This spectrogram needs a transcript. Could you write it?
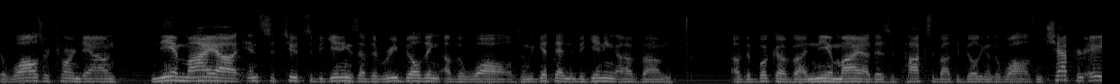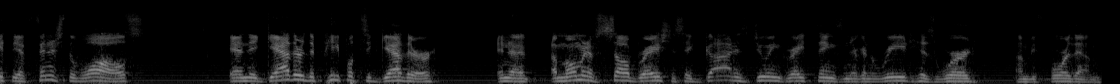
The walls are torn down. Nehemiah institutes the beginnings of the rebuilding of the walls. And we get that in the beginning of, um, of the book of uh, Nehemiah There's it talks about the building of the walls. In chapter 8, they have finished the walls, and they gather the people together in a, a moment of celebration, to say, God is doing great things, and they're going to read his word um, before them.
